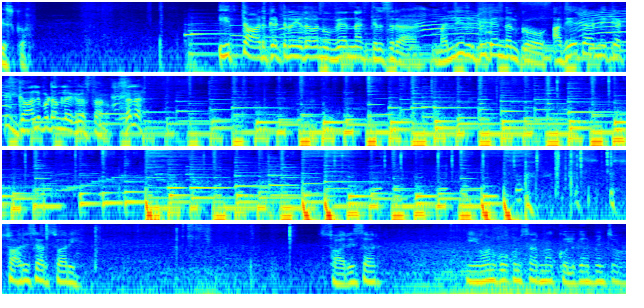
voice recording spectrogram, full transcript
తీసుకో. ఈ తాడు కట్టిన ఏదవా నువ్వే అని నాకు తెలుసురా. మళ్ళీ రిపీట్ అయిందనుకో అదే తాడు నీకు కట్టి గాలిపటంలో ఎగరేస్తాను. ఎలా sorry sir sorry. Sorry sir. ఏమనుకోకుండా సార్ నాకు కొల్లు కనిపించవు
